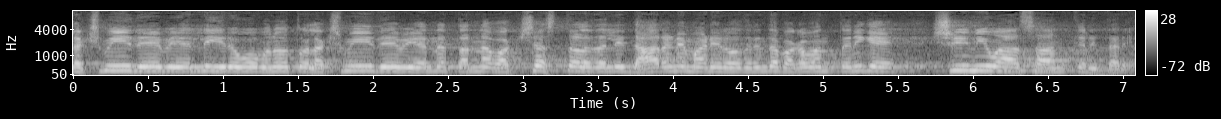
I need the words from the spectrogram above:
ಲಕ್ಷ್ಮೀದೇವಿಯಲ್ಲಿ ಇರುವವನು ಅಥವಾ ಲಕ್ಷ್ಮೀದೇವಿಯನ್ನು ತನ್ನ ವಕ್ಷಸ್ಥಳದಲ್ಲಿ ಧಾರಣೆ ಮಾಡಿರೋದರಿಂದ ಭಗವಂತನಿಗೆ ಶ್ರೀನಿವಾಸ ಅಂತ ಕರೀತಾರೆ.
